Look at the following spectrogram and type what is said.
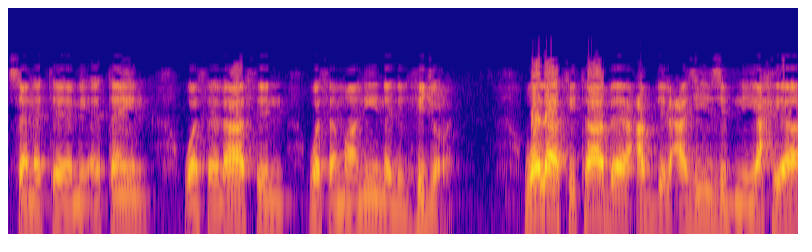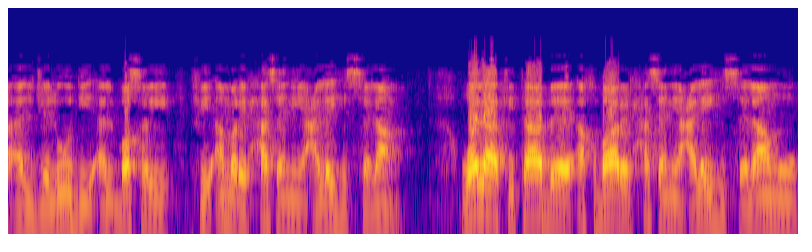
سنة 283 للهجرة. ولا كتاب عبد العزيز بن يحيى الجلودي البصري في أمر الحسن عليه السلام. ولا كتاب أخبار الحسن عليه السلام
